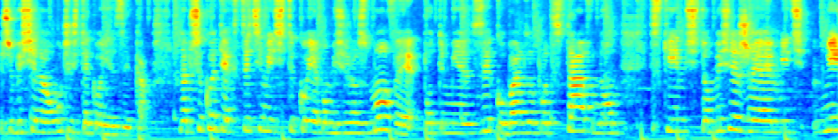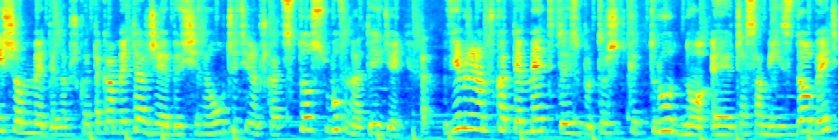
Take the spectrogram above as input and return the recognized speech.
żeby się nauczyć tego języka. Na przykład jak chcecie mieć tylko jakąś rozmowę po tym języku, bardzo podstawną z kimś, to myślę, że mieć mniejszą metę, na przykład taka meta, żeby się nauczyć na przykład 100 słów na tydzień. Wiem, że na przykład te mety to jest troszeczkę trudno e, czasami zdobyć,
